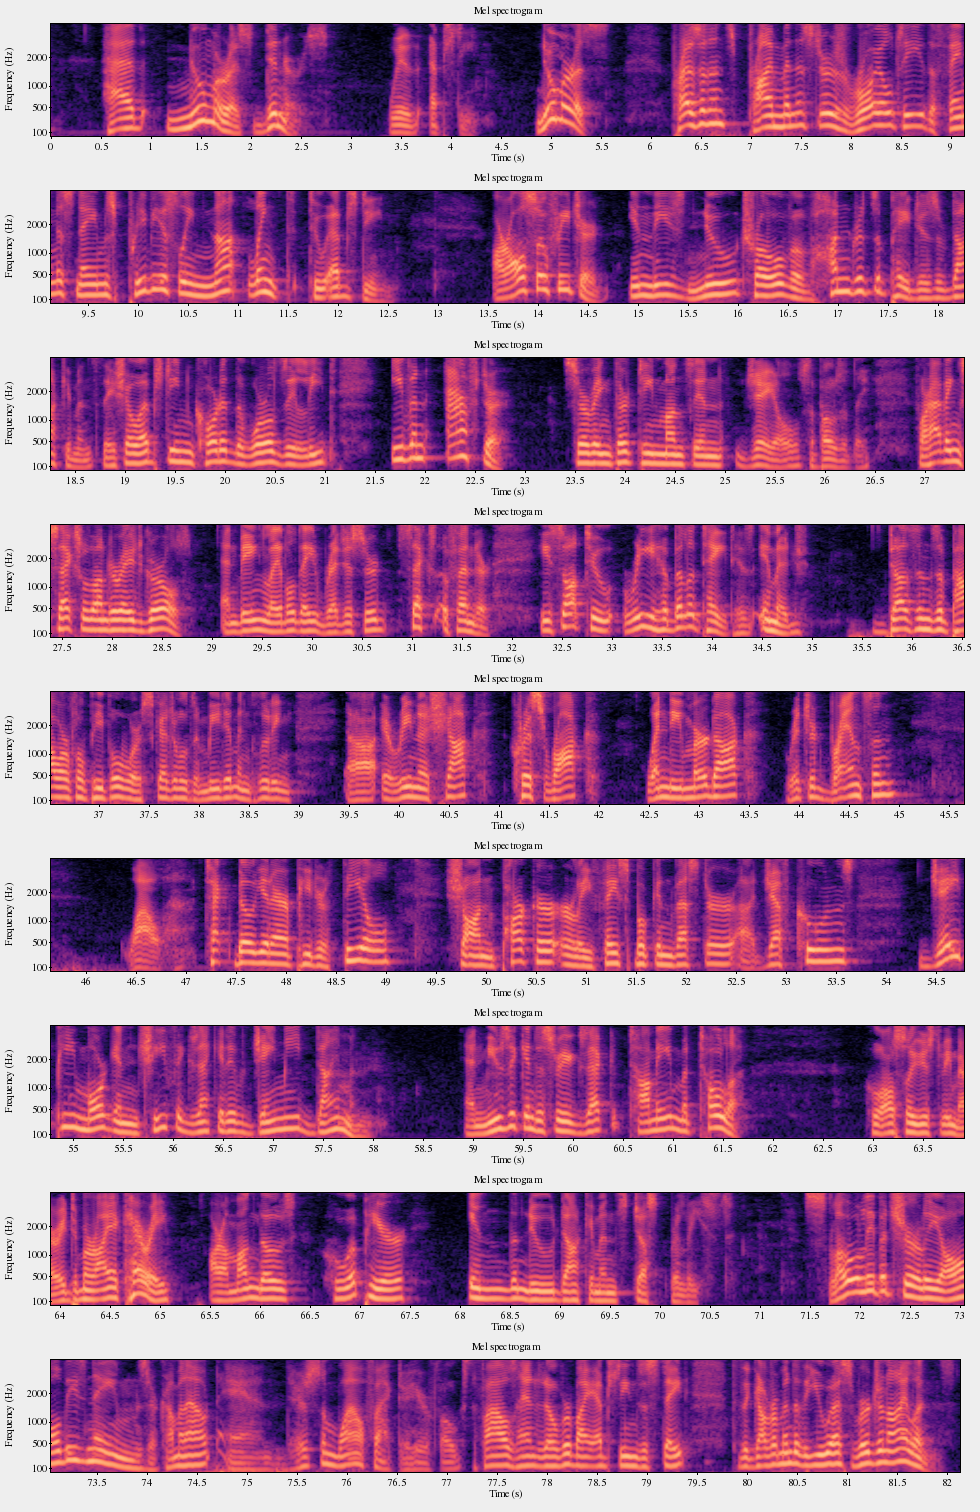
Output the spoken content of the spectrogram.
had numerous dinners with Epstein. Numerous. Presidents, prime ministers, royalty, the famous names previously not linked to Epstein, are also featured in these new trove of hundreds of pages of documents. They show Epstein courted the world's elite even after serving 13 months in jail, supposedly, for having sex with underage girls and being labeled a registered sex offender. He sought to rehabilitate his image. Dozens of powerful people were scheduled to meet him, including uh, Irina Shayk, Chris Rock, Wendi Murdoch, Richard Branson. Wow. Tech billionaire Peter Thiel, Sean Parker, early Facebook investor, uh, Jeff Koons, JP Morgan chief executive Jamie Dimon, and music industry exec Tommy Mottola, who also used to be married to Mariah Carey, are among those who appear in the new documents just released. Slowly but surely, all these names are coming out, and there's some wow factor here, folks. The files handed over by Epstein's estate to the government of the U.S. Virgin Islands,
